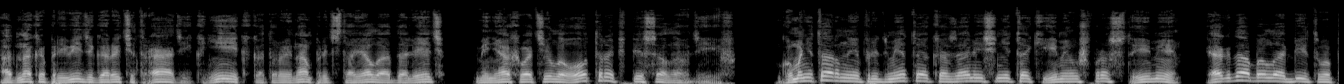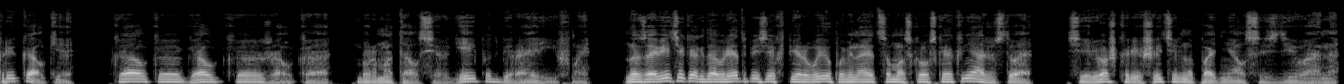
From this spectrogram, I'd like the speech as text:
Однако при виде горы тетрадей, книг, которые нам предстояло одолеть, Меня охватила оторопь, писал Авдеев. Гуманитарные предметы оказались не такими уж простыми. Когда была битва при Калке? Калка, галка, жалко, бормотал Сергей, подбирая рифмы. Назовите, когда в летописях впервые упоминается московское княжество. Сережка решительно поднялся с дивана.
